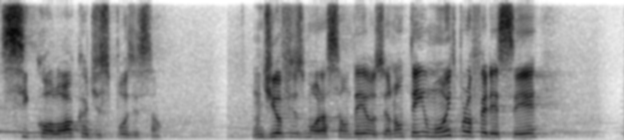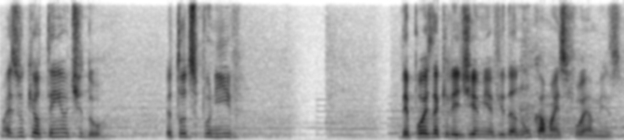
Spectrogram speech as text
Se coloca à disposição. Um dia eu fiz uma oração, Deus, eu não tenho muito para oferecer, mas o que eu tenho eu te dou. Eu estou disponível. Depois daquele dia, minha vida nunca mais foi a mesma.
